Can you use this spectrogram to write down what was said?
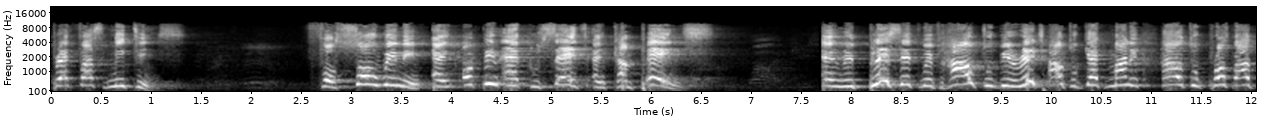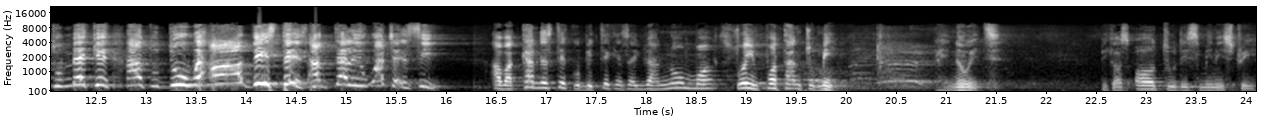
breakfast meetings for soul winning and open air crusades and campaigns, and replace it with how to be rich, how to get money, how to prosper, how to make it, how to do well, all these things. I'm telling you, watch and see. Our candlestick will be taken. So you are no more so important to me. I know it. Because all through this ministry,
